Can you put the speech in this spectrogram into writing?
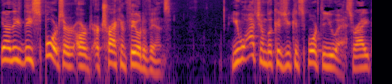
You know, these, these sports are, are, are track and field events. You watch them because you can support the U.S., right?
